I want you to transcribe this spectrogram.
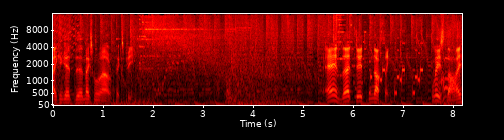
I can get the maximum out of XP. And that did nothing. Please die.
